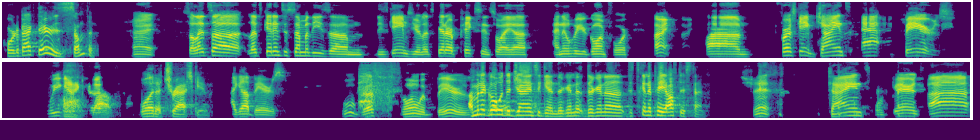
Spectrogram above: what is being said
quarterback there is something. All right, so let's uh let's get into some of these um these games here. Let's get our picks in, so I uh I know who you're going for. All right, um, first game, Giants at Bears. We got Oh, wow. What a trash game. I got Bears. Ooh, Gus going with Bears. I'm gonna go with the Giants again. They're gonna they're gonna it's gonna pay off this time. Shit. Giants or Bears? Ah,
